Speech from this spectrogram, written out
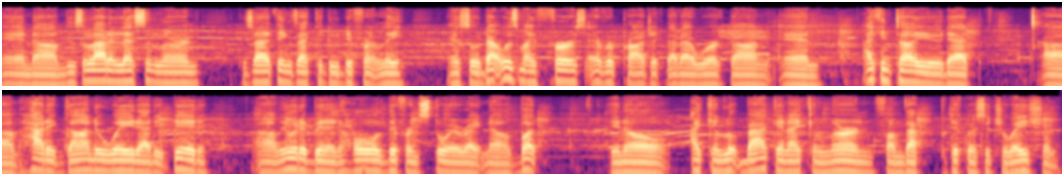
And um, there's a lot of lesson learned. There's a lot of things I could do differently. And so that was my first ever project that I worked on, and I can tell you that um, had it gone the way that it did, um, it would have been a whole different story right now. But you know, I can look back and I can learn from that particular situation,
